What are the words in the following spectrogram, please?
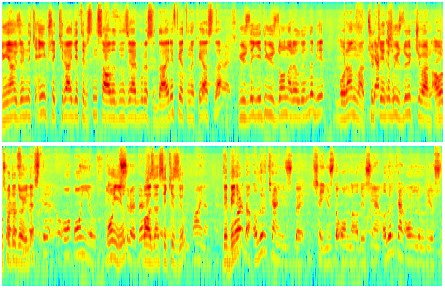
dünya üzerindeki en yüksek kira getirisini sağladığınız yer burası. Daire fiyatına kıyasla Evet. %7 %10 aralığında bir oran var. Türkiye'de bu Yaklaşık %3 civarında. Avrupa'da da öyle. O- 10 yıl gibi 10 bir yıl, sürede bazen 8 yıl. Aynen. Ve Bu benim- arada alırken yüzde şey yüzde onla alıyorsun. Yani alırken 10 yıl diyorsun.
